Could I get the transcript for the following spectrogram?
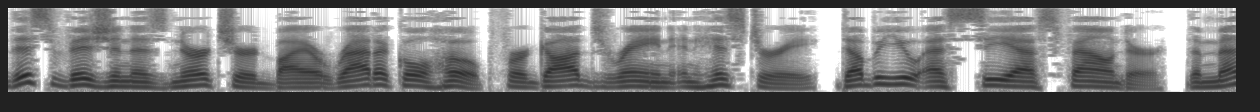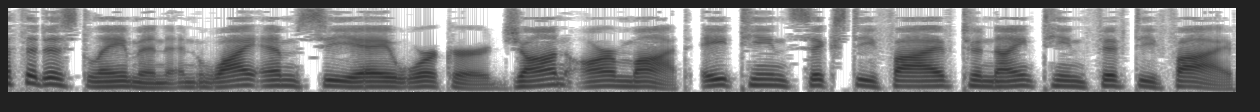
This vision is nurtured by a radical hope for God's reign in history. WSCF's founder, the Methodist layman and YMCA worker John R. Mott (1865–1955),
